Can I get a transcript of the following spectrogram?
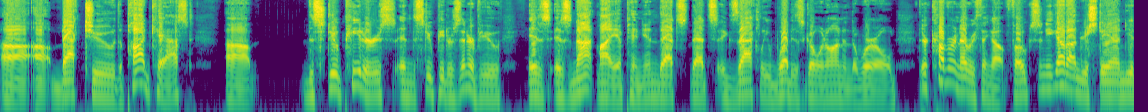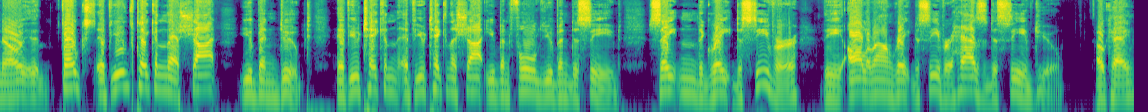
uh, uh, back to the podcast, uh, the Stew Peters in the Stew Peters interview is is not my opinion. That's that's exactly what is going on in the world. They're covering everything up, folks, and you got to understand, you know, eh, folks, if you've taken the shot, you've been duped. If you taken if you've taken the shot, you've been fooled, you've been deceived. Satan, the great deceiver, the all-around great deceiver has deceived you. Okay?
